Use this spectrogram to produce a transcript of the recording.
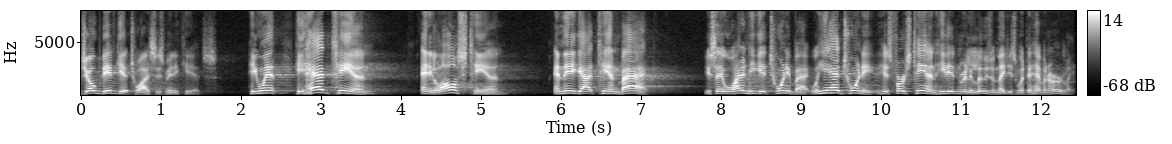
Job did get twice as many kids. He went, he had 10, and he lost 10, and then he got 10 back. You say, well, why didn't he get 20 back? Well, he had 20. His first 10, he didn't really lose them. They just went to heaven early.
